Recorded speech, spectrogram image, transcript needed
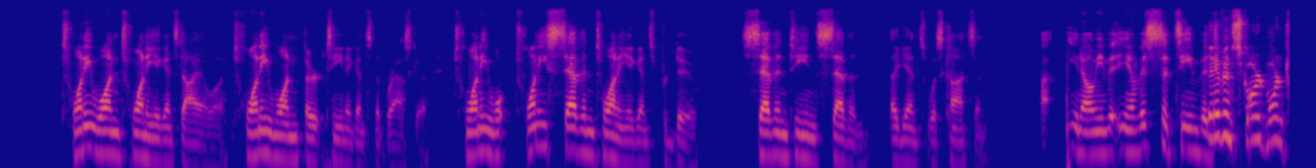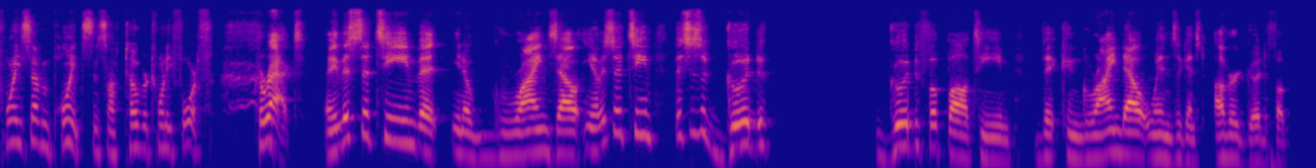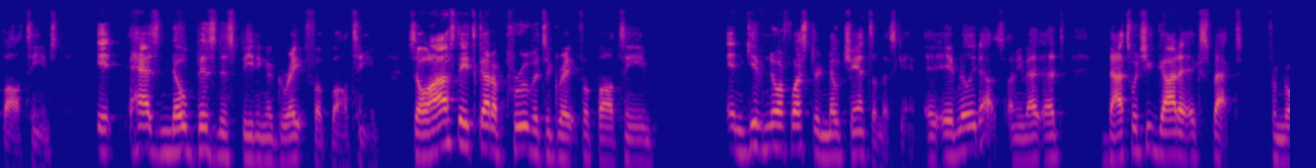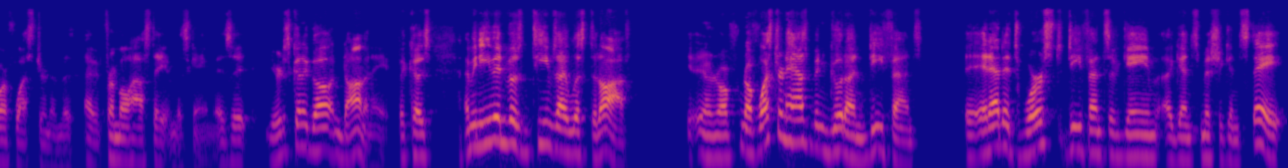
21-20 against Iowa, 21-13 against Nebraska, 20 27-20 against Purdue, 17-7 against Wisconsin. Uh, you know, I mean, you know, this is a team that they haven't scored more than 27 points since October 24th. correct. I mean, this is a team that you know grinds out. You know, this is a team. This is a good, good football team that can grind out wins against other good football teams. It has no business beating a great football team. So Ohio State's got to prove it's a great football team and give Northwestern no chance on this game. It, it really does. I mean, that, that's that's what you got to expect from Northwestern and uh, from Ohio State in this game. Is it you're just going to go out and dominate? Because I mean, even those teams I listed off you know, North, Northwestern has been good on defense. It had its worst defensive game against Michigan State,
